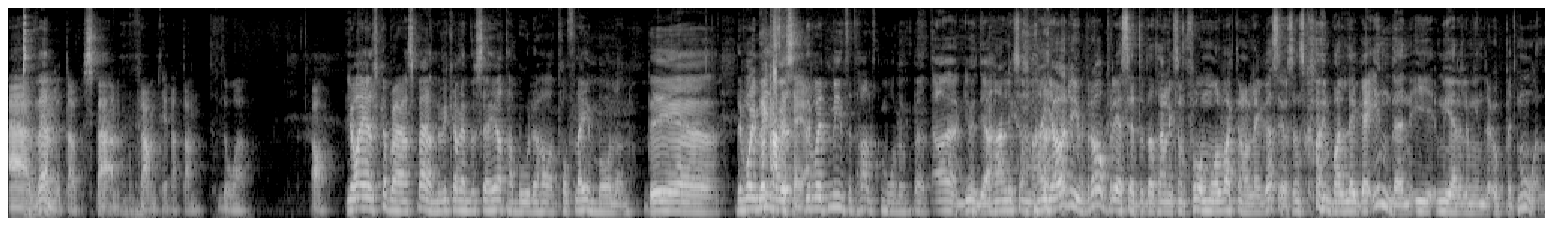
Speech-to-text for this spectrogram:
även utav Span fram till att han då ja, jag älskar Brian Spann, men vi kan väl ändå säga att han borde ha tofflat in bollen. Det, det, var ju det kan vi ett, säga. Det var ett minst ett halvt mål öppet. Ja, gud ja. Han, liksom, han gör det ju bra på det sättet att han liksom får målvakten att lägga sig och sen ska han bara lägga in den i mer eller mindre öppet mål.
